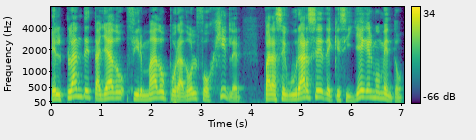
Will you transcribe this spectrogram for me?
el plan detallado firmado por Adolfo Hitler para asegurarse de que si llega el momento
